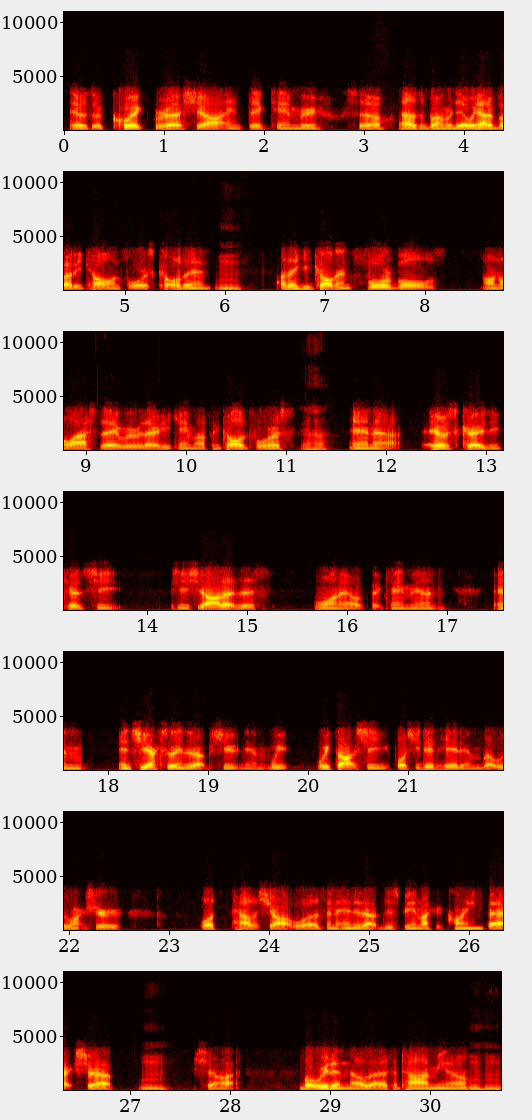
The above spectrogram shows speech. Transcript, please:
It was a quick rush shot in thick timber, so that was a bummer deal. We had a buddy calling for us, called in. Mm. I think he called in four bulls on the last day we were there. He came up and called for us, Uh-huh. and uh, it was crazy because she she shot at this one elk that came in, and and she actually ended up shooting him. We we thought she well she did hit him, but we weren't sure what how the shot was, and it ended up just being like a clean backstrap Mm. shot. But we didn't know that at the time, you know. Mm-hmm.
